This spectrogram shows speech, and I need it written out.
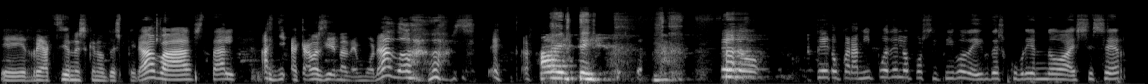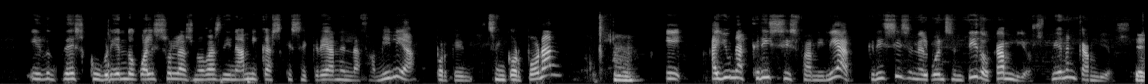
eh, reacciones que no te esperabas, tal, acabas llena de morados. Ay, sí. Pero, pero para mí puede lo positivo de ir descubriendo a ese ser, ir descubriendo cuáles son las nuevas dinámicas que se crean en la familia, porque se incorporan Mm, y hay una crisis familiar, crisis en el buen sentido, cambios, vienen cambios. Sí,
